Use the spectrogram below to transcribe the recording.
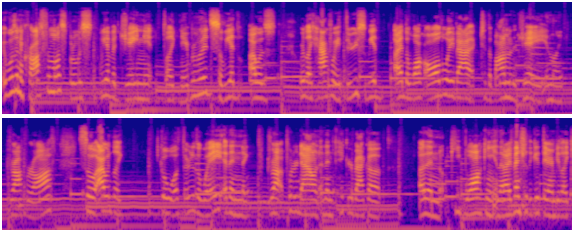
It wasn't across from us, but it was. We have a J like neighborhood, so we had. I was. We're like halfway through, so we had. I had to walk all the way back to the bottom of the J and like drop her off. So I would like go a third of the way and then like drop, put her down, and then pick her back up, and then keep walking, and then I eventually get there and be like,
